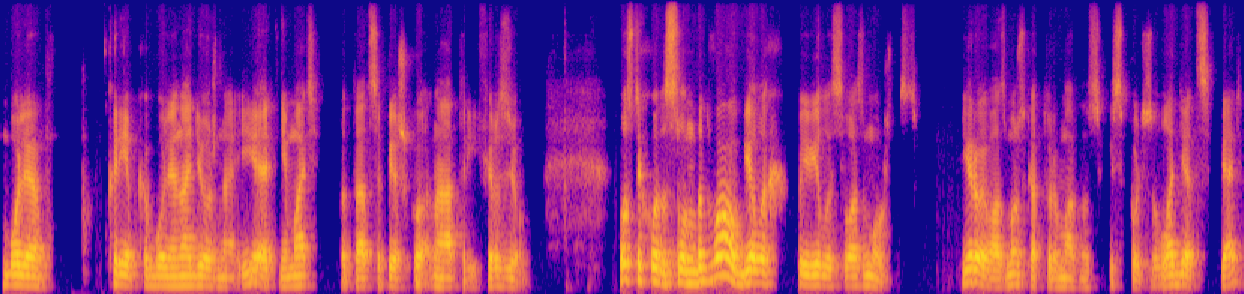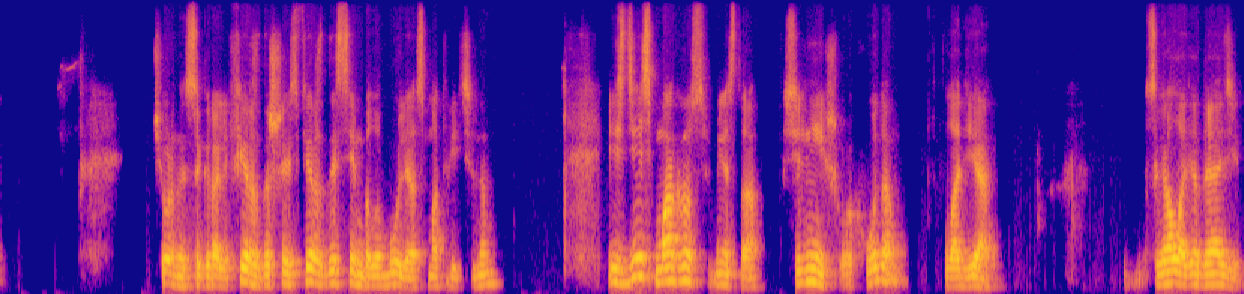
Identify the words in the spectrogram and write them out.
более крепко, более надежно, и отнимать, пытаться пешку на a3 ферзем. После хода слон b2 у белых появилась возможность. Первая возможность, которую Магнус использовал. Ладья c5. Черные сыграли ферзь d6, ферзь d7 было более осмотрительным. И здесь Магнус вместо сильнейшего хода ладья, сыграл ладья d1.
